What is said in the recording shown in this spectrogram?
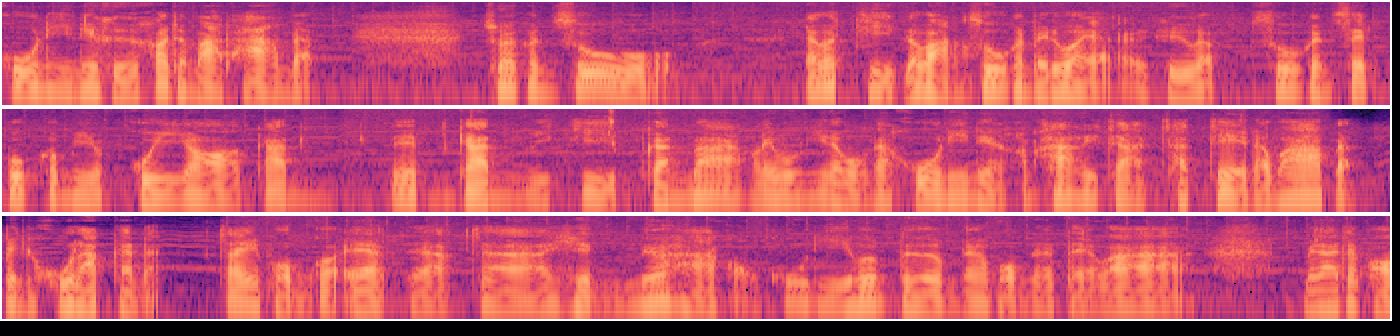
คู่นี้นี่คือเขาจะมาทางแบบช่วยกันสู้ แล้วก็จีบระหว่างสู้กันไปด้วยอะคือแบบสู้กันเสร็จปุ๊บก็มีแบบคุยหยอกกันเล่นกันมีจีบกันบ้างอะไรพวกนี้นะผมนะคู่นี้เนี่ยค่อนข้างที่จะชัดเจนนะว่าแบบเป็นคู่รักกันอะใจผมก็แอบอยากจะเห็นเนื้อหาของคู่นี้เพิ่มเติมนะครับผมนะแต่ว่าไม่น่าจะพอ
